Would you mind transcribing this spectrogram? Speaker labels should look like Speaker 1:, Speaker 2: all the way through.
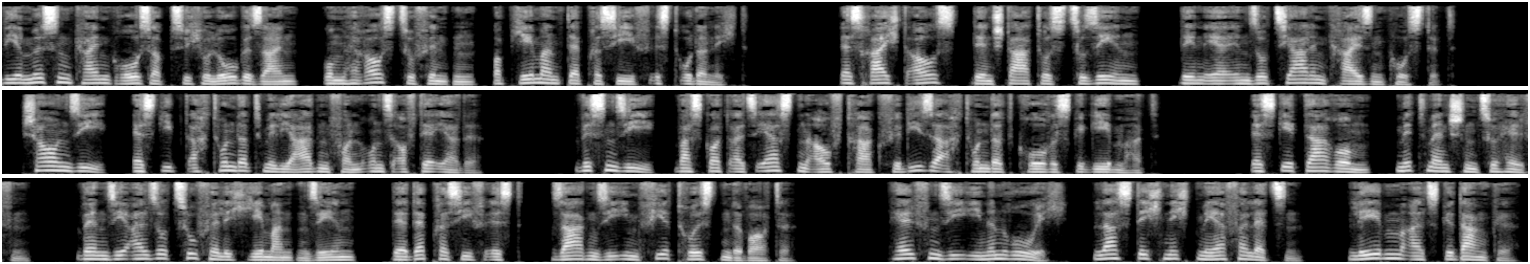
Speaker 1: Wir müssen kein großer Psychologe sein, um herauszufinden, ob jemand depressiv ist oder nicht. Es reicht aus, den Status zu sehen, den er in sozialen Kreisen postet. Schauen Sie, es gibt 800 Milliarden von uns auf der Erde. Wissen Sie, was Gott als ersten Auftrag für diese 800 Crores gegeben hat? Es geht darum, Mitmenschen zu helfen. Wenn Sie also zufällig jemanden sehen, der depressiv ist, sagen Sie ihm vier tröstende Worte. Helfen Sie ihnen ruhig. Lass dich nicht mehr verletzen. Leben als Gedanke.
